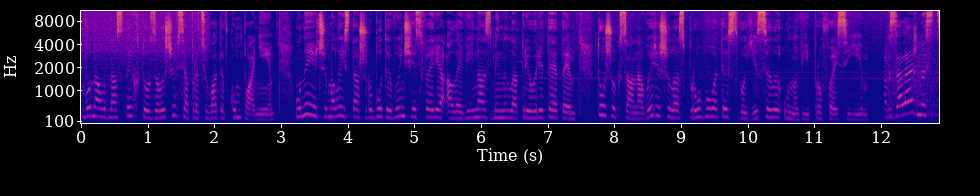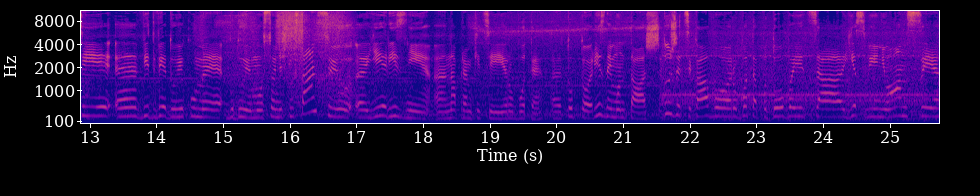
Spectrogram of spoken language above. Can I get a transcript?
Вона одна з тих, хто залишився працювати в компанії. У неї чималий стаж роботи в іншій сфері, але війна змінила пріоритети. Тож Оксана вирішила спробувати свої сили у новій професії. В залежності е, від виду, яку ми будуємо сонячну станцію, е, є різні е, напрямки цієї роботи, тобто різний монтаж. Дуже цікаво, робота подобається, є свої нюанси,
